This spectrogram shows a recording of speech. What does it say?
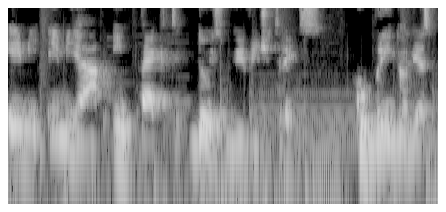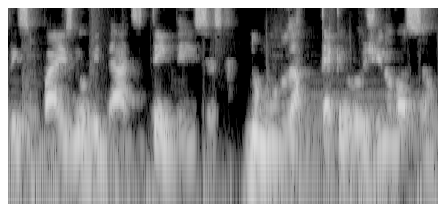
MMA Impact 2023, cobrindo ali as principais novidades e tendências do mundo da tecnologia e inovação.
